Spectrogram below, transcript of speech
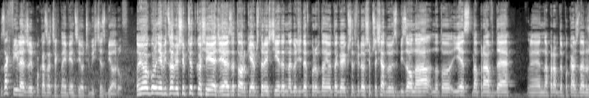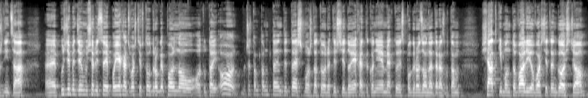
za chwilę, żeby pokazać jak najwięcej oczywiście zbiorów. No i ogólnie widzowie szybciutko się jedzie Zetorkiem, 41 na godzinę w porównaniu do tego jak przed chwilą się przesiadłem z Bizona, no to jest naprawdę, naprawdę pokaźna różnica. E, Później będziemy musieli sobie pojechać właśnie w tą drogę polną, o tutaj, o, czy tam tamtędy też można teoretycznie dojechać, tylko nie wiem jak to jest pogrodzone teraz, bo tam siatki montowali o właśnie ten gościo,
